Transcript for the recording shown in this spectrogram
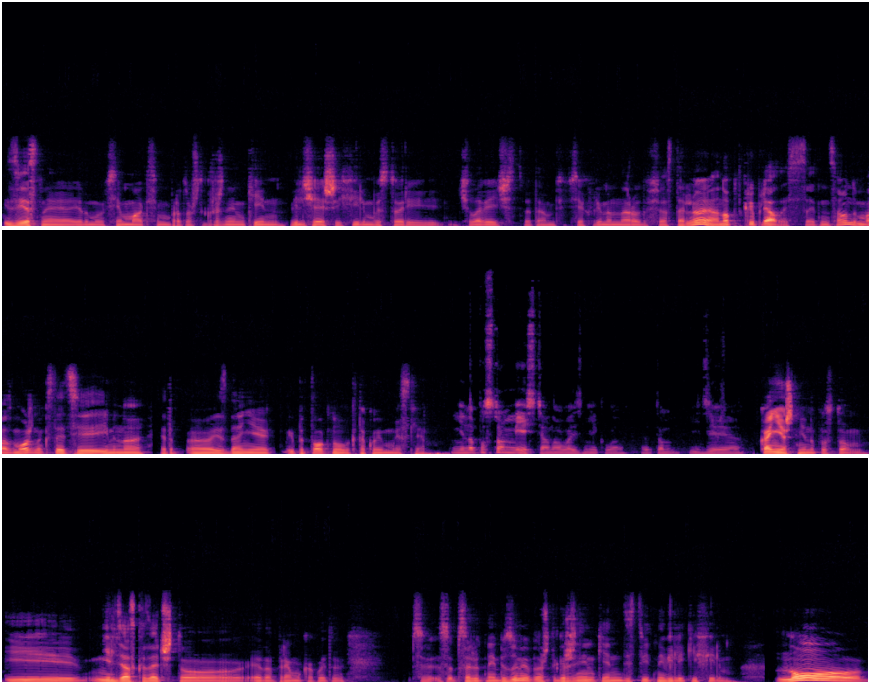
известное, я думаю, всем максимум про то, что «Гражданин Кейн» — величайший фильм в истории человечества, там, всех времен народа, все остальное, оно подкреплялось and Sound. Возможно, кстати, именно это э, издание и подтолкнуло к такой мысли. Не на пустом месте оно возникло, эта идея. Конечно, не на пустом. И нельзя сказать, что это прям какой-то абсолютное безумие, потому что «Гражданин Кейн» действительно великий фильм. Но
